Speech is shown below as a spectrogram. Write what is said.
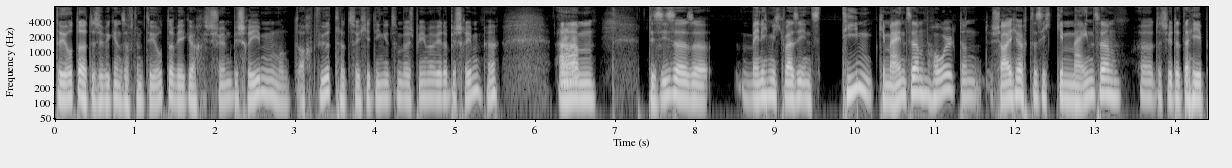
Toyota hat das übrigens auf dem Toyota-Weg auch schön beschrieben und auch Würth hat solche Dinge zum Beispiel immer wieder beschrieben. Ja. Mhm. Ähm, das ist also, wenn ich mich quasi ins Team gemeinsam holt, dann schaue ich auch, dass ich gemeinsam äh, das wieder da heb.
